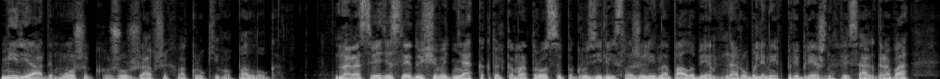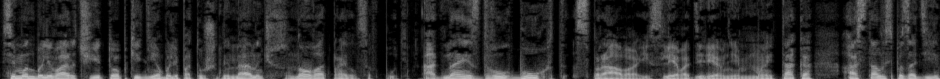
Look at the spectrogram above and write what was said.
мириады мошек, жужжавших вокруг его полога. На рассвете следующего дня, как только матросы погрузили и сложили на палубе нарубленные в прибрежных лесах дрова, Симон Боливар, чьи топки не были потушены на ночь, снова отправился в путь. Одна из двух бухт, справа и слева от деревни Майтака, осталась позади,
